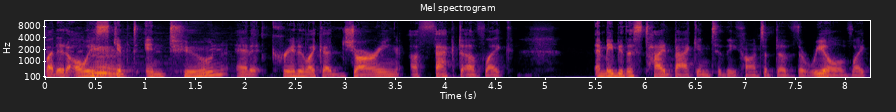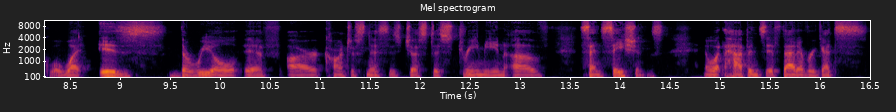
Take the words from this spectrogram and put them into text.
but it always Mm. skipped in tune and it created like a jarring effect of like and maybe this tied back into the concept of the real of like well what is the real if our consciousness is just a streaming of sensations and what happens if that ever gets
